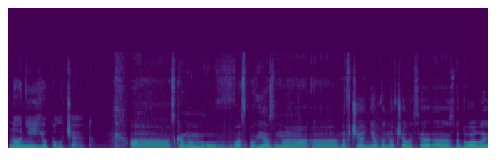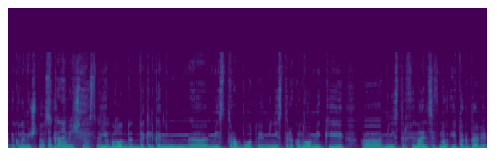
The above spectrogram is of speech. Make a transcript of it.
Но они ее получают. А з Кримом у вас пов'язано е, навчання. Ви навчалися, е, здобували економічну освіту. Економічну освіту, І було д- декілька м, е, місць роботи: міністр економіки, е, міністр фінансів, ну і так далі.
